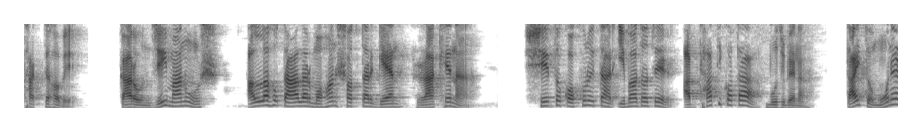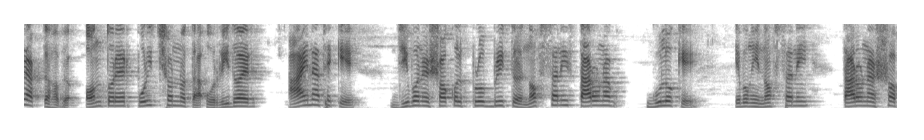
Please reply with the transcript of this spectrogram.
থাকতে হবে। কারণ যেই মানুষ আল্লাহ তাআলার মহান সত্তার জ্ঞান রাখে না সে তো কখনোই তার ইবাদতের আধ্যাত্মিকতা বুঝবে না। তাই তো মনে রাখতে হবে অন্তরের পরিচ্ছন্নতা ও হৃদয়ের আয়না থেকে জীবনের সকল প্রবৃত্ত নফসানির তাড়নাগুলোকে এবং এই নফসানি তাড়নার সব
